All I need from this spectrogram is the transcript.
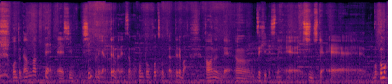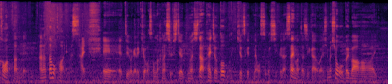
本当頑張って、えー、シンプルにやってればねその本当コツコツやってれば変わるんで、うん、ぜひですね、えー、信じて、えー、僕も変わったんであなたも変わります、はい。えー、というわけで今日はそんな話をしておきました。体調と気をつけて、ね、お過ごしください。また次回お会いしましょう。バイバーイ。は。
